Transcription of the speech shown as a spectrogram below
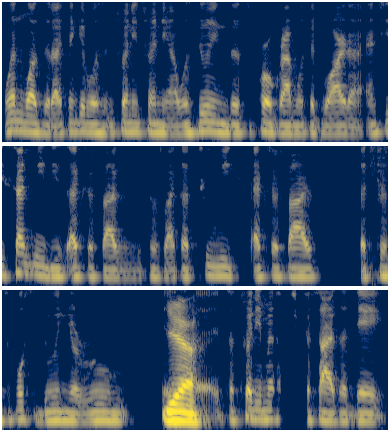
when was it? I think it was in 2020. I was doing this program with Eduarda, and she sent me these exercises, which was like a two week exercise that you're supposed to do in your room. Yeah. A, it's a 20 minute exercise a day,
